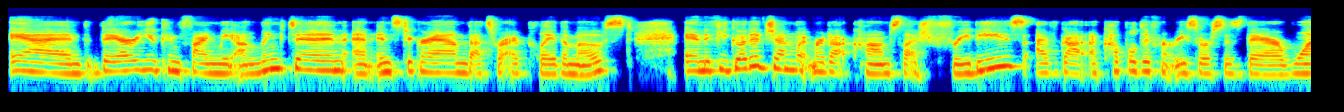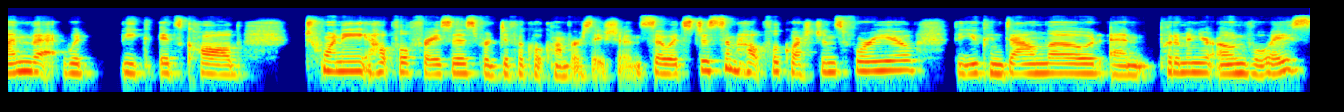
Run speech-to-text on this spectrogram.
And there you can find me on LinkedIn and Instagram. That's where I play the most. And if you go to jennwhitmer.com slash freebies, I've got a couple different resources there. One that would be, it's called 20 helpful phrases for difficult conversations. So it's just some helpful questions for you that you can download and put them in your own voice.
